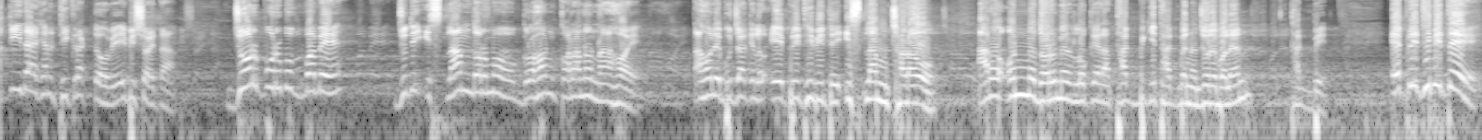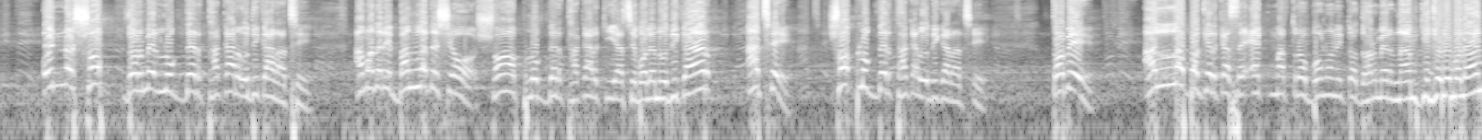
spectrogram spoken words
আকিদা এখানে ঠিক রাখতে হবে এই বিষয়টা। জোরপূর্বকভাবে যদি ইসলাম ধর্ম গ্রহণ করানো না হয়, তাহলে বোঝা গেল এই পৃথিবীতে ইসলাম ছাড়াও আরও অন্য ধর্মের লোকেরা থাকবে কি থাকবে না? জোরে বলেন, থাকবে। এই পৃথিবীতে অন্য সব ধর্মের লোকদের থাকার অধিকার আছে। আমাদের এই বাংলাদেশেও সব লোকদের থাকার কি আছে বলেন অধিকার আছে। সব লোকদের থাকার অধিকার আছে। তবে আল্লাহ পাকের কাছে একমাত্র বর্ণিত ধর্মের নাম কি? জোরে বলেন।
